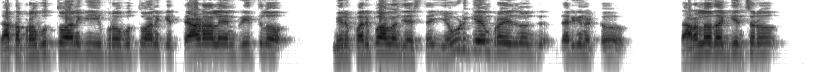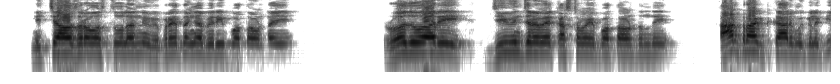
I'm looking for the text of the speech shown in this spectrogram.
గత ప్రభుత్వానికి ఈ ప్రభుత్వానికి తేడా లేని రీతిలో మీరు పరిపాలన చేస్తే ఎవడికి ఏం ప్రయోజనం జరిగినట్టు? ధరలు తగ్గించరు. నిత్యావసర వస్తువులన్నీ విపరీతంగా పెరిగిపోతూ ఉంటాయి. రోజువారీ జీవించడమే కష్టమైపోతూ ఉంటుంది. కాంట్రాక్ట్ కార్మికులకి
